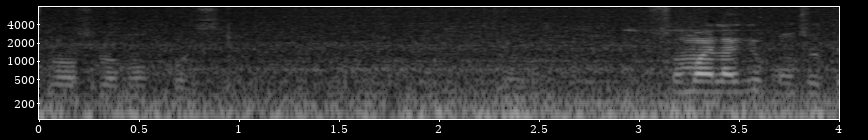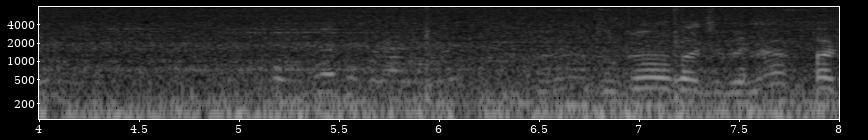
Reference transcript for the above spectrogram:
slow slow move করছে। সময় লাগে পৌঁছতে। দুটো বাজবে না বাট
